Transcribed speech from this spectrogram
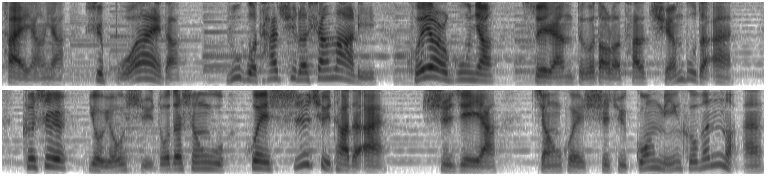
太阳呀是博爱的。如果他去了山洼里，奎尔姑娘虽然得到了他全部的爱，可是又有许多的生物会失去他的爱，世界呀将会失去光明和温暖。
